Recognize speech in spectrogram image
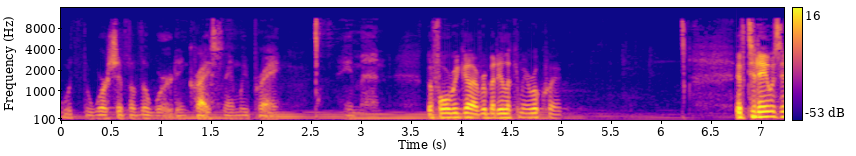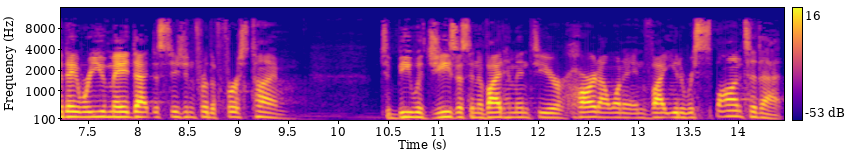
with the worship of the word. In Christ's name we pray. Amen. Before we go, everybody look at me real quick. If today was a day where you made that decision for the first time to be with Jesus and invite him into your heart, I want to invite you to respond to that.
